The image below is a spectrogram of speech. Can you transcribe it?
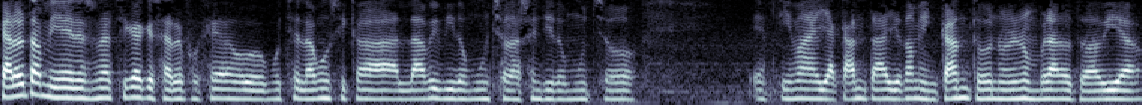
Carol también es una chica que se ha refugiado mucho en la música, la ha vivido mucho, la ha sentido mucho. Encima ella canta, yo también canto, no lo he nombrado todavía.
